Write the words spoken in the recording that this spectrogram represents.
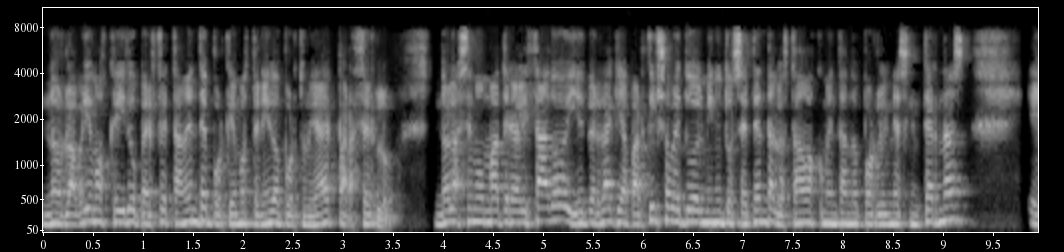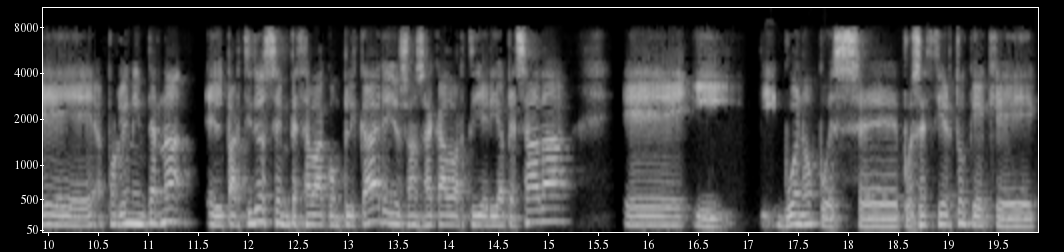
nos lo habríamos creído perfectamente porque hemos tenido oportunidades para hacerlo. No las hemos materializado y es verdad que a partir sobre todo del minuto 70, lo estábamos comentando por líneas internas, eh, por línea interna, el partido se empezaba a complicar, ellos han sacado artillería pesada eh, y, y bueno, pues, eh, pues es cierto que, que,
